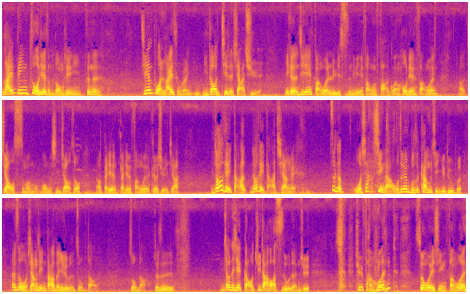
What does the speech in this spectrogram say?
来宾做些什么东西，你真的今天不管来什么人，你都要接得下去。你可能今天访问律师，明天访问法官，后天访问啊教什么某某个系教授，然后改天改天访问科学家，你都可以打，你都可以打枪哎。这个我相信啦，我这边不是看不起 YouTuber，但是我相信大部分 YouTuber 是做不到的。做不到，就是你叫那些搞巨大化食物的人去 去访问孙维新，访问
